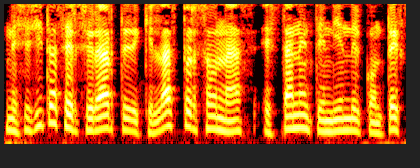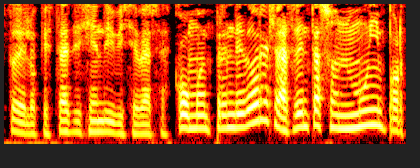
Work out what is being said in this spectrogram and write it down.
necesitas cerciorarte de que las personas están entendiendo el contexto de lo que estás diciendo y viceversa. Como emprendedores las ventas son muy importantes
